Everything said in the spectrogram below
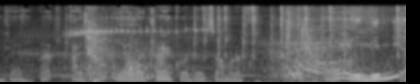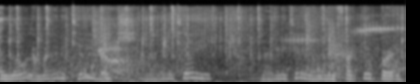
Okay, but I don't. Yeah, you're tranquil, dude, so I'm gonna. Hey, leave me alone. I'm not gonna kill you, bitch. I'm not gonna kill you. I'm not gonna kill you. I'm gonna fucked up already.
